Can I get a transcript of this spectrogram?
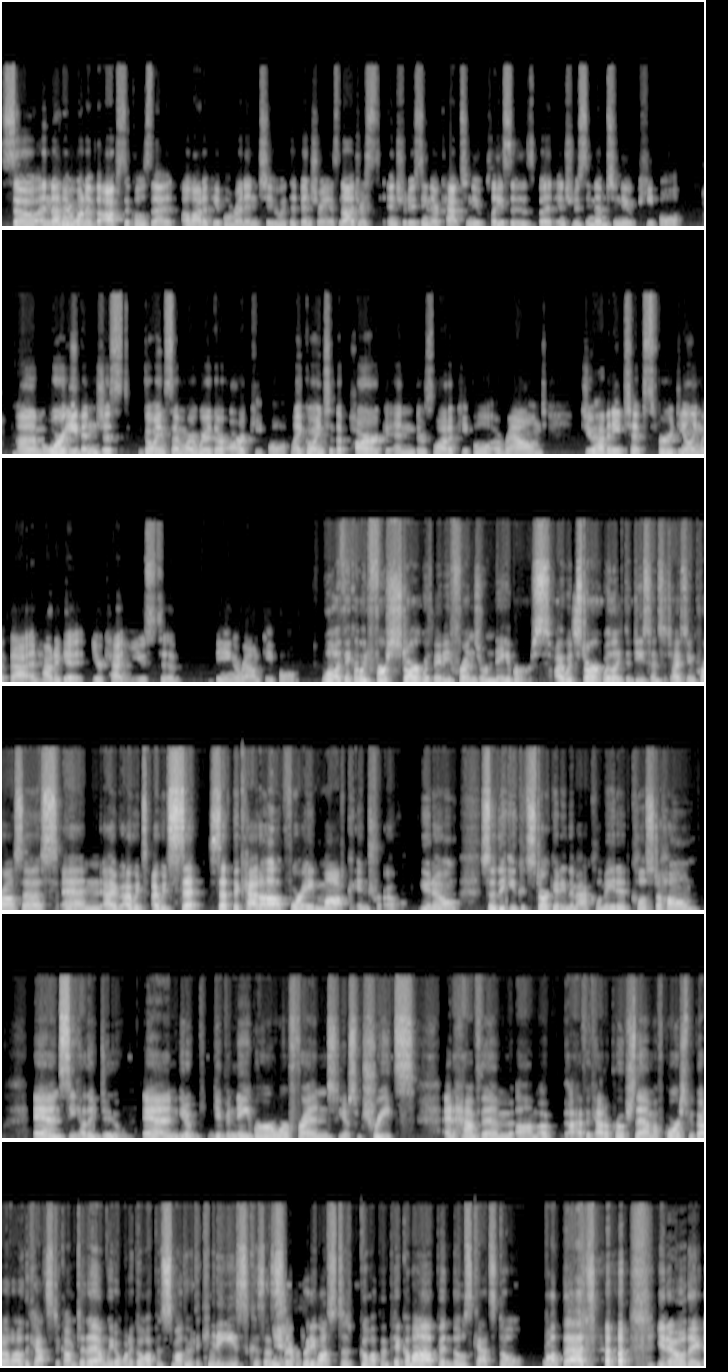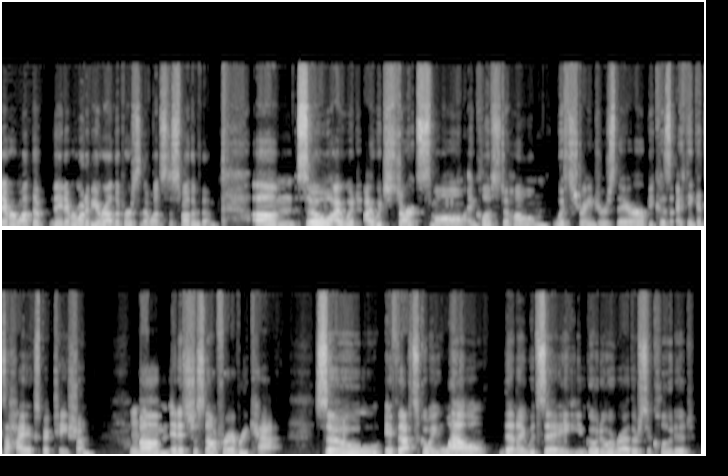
so another one of the obstacles that a lot of people run into with adventuring is not just introducing their cat to new places, but introducing them to new people. Um, Mm. or even just going somewhere where there are people, like going to the park and there's a lot of people around. Do you have any tips for dealing with that and how to get your cat used to being around people? Well, I think I would first start with maybe friends or neighbors. I would start with like the desensitizing process, and I, I would I would set set the cat up for a mock intro, you know, so that you could start getting them acclimated close to home and see how they do and you know give a neighbor or a friend you know some treats and have them um, uh, have the cat approach them of course we've got a lot of the cats to come to them we don't want to go up and smother the kitties because that's Yeah. everybody wants to go up and pick them up and those cats don't want that you know they never want the they never want to be around the person that wants to smother them um so i would i would start small and close to home with strangers there because i think it's a high expectation Mhm. um, and it's just not for every cat. So if that's going well, then I would say you go to a rather secluded,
